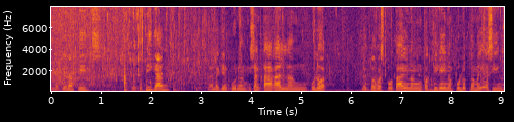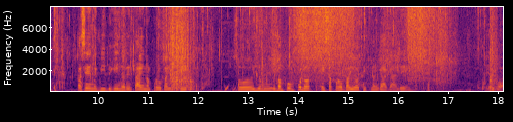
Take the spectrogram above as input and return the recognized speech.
Nilagyan ng feeds. Tutubigan. Lalagyan po ng isang takal ng pulot. Nagbawas po tayo ng pagbigay ng pulot na may asin kasi nagbibigay na rin tayo ng probiotic. So yung ibang pong pulot ay sa probiotic nang gagaling. Ayan po.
